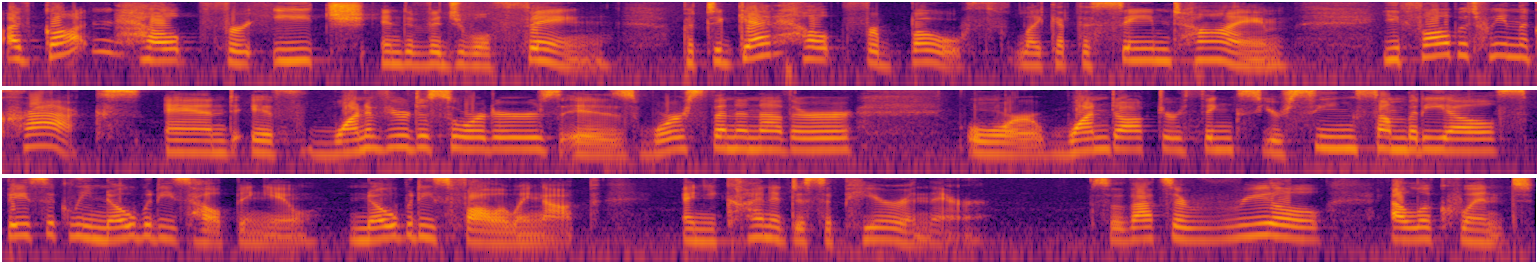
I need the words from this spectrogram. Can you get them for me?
I've gotten help for each individual thing, but to get help for both, like at the same time, you fall between the cracks. And if one of your disorders is worse than another, or one doctor thinks you're seeing somebody else, basically nobody's helping you, nobody's following up, and you kind of disappear in there. So that's a real eloquent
